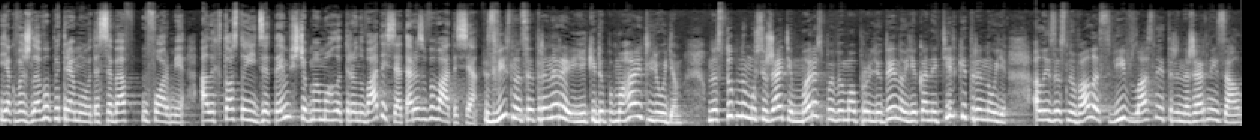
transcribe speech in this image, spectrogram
як важливо підтримувати себе у формі. Але хто стоїть за тим, щоб ми могли тренуватися та розвиватися? Звісно, це тренери, які допомагають людям. В наступному сюжеті ми розповімо про людину, яка не тільки тренує, але й заснувала свій власний тренажерний зал.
